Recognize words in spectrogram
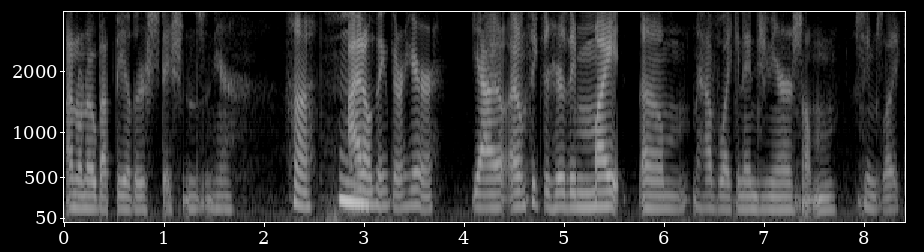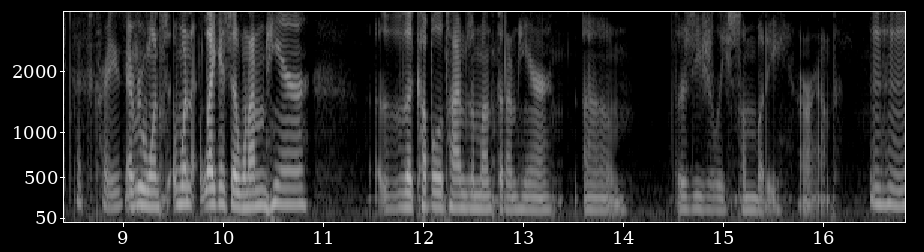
I don't know about the other stations in here. huh? Hmm. I don't think they're here. Yeah, I don't, think they're here. They might um have like an engineer or something. Seems like That's crazy. every once when like I said when I'm here, the couple of times a month that I'm here, um, there's usually somebody around. Mm-hmm.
